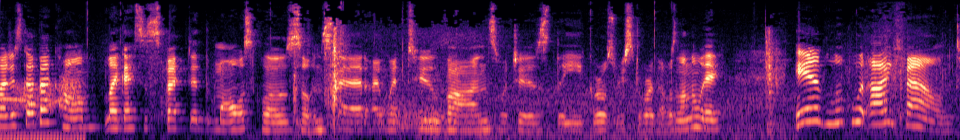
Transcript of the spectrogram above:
So I just got back home. Like I suspected, the mall was closed. So instead, I went to Vons, which is the grocery store that was on the way. And look what I found.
